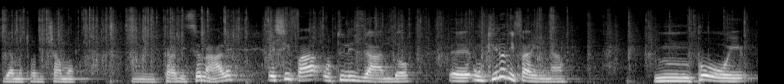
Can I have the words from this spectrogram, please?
diametro diciamo mh, mm, tradizionale, e si fa utilizzando eh, un chilo di farina, mh, mm, poi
